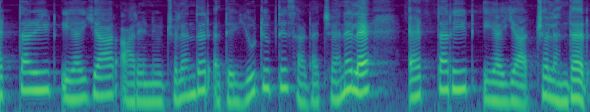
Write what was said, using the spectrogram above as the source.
@airrnu ਜਲੰਧਰ ਅਤੇ YouTube ਤੇ ਸਾਡਾ ਚੈਨਲ ਹੈ @air ਜਲੰਧਰ।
